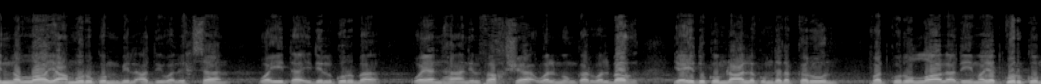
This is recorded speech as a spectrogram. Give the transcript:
إن الله يأمركم بالعدل والإحسان وإيتاء ذي القربى وينهى عن الفحشاء والمنكر والبغي. يعظكم لعلكم تذكرون. فاذكروا الله العظيم يذكركم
